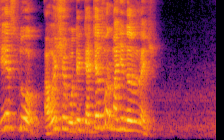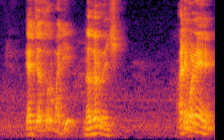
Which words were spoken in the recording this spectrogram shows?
जे श्लोक आवश्यक होते त्याच्याचवर माझी नजर जायची त्याच्याचवर माझी नजर जायची आणि म्हणे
